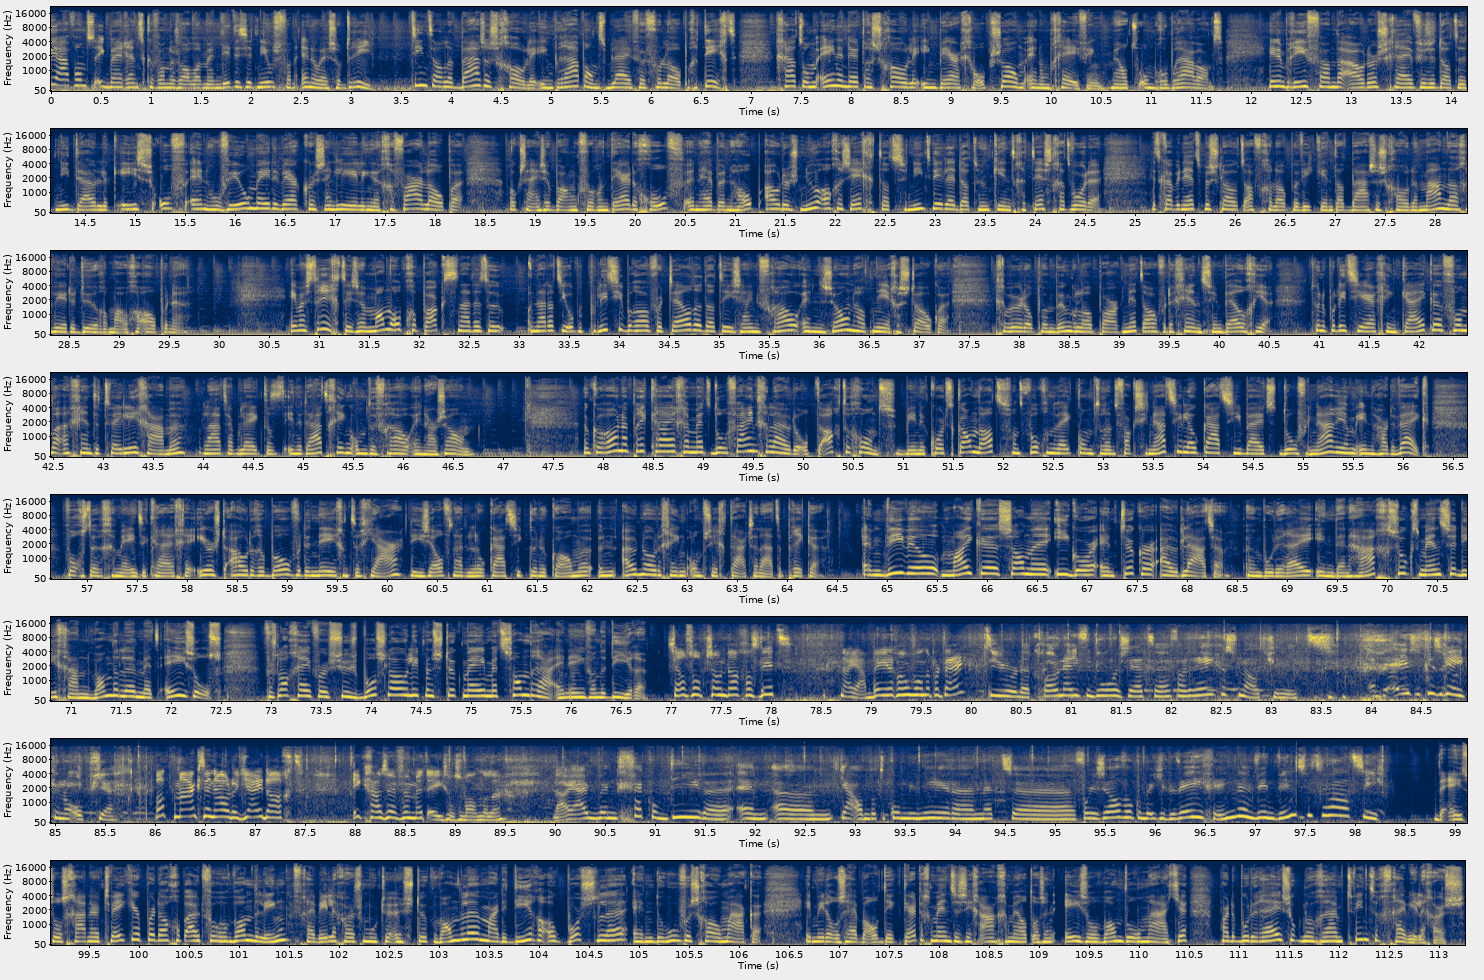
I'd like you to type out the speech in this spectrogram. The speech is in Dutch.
Goedenavond, ik ben Renske van der Zalm en dit is het nieuws van NOS op 3. Tientallen basisscholen in Brabant blijven voorlopig dicht. Gaat om 31 scholen in Bergen op Zoom en omgeving, meldt Omroep Brabant. In een brief aan de ouders schrijven ze dat het niet duidelijk is of en hoeveel medewerkers en leerlingen gevaar lopen. Ook zijn ze bang voor een derde golf en hebben een hoop ouders nu al gezegd dat ze niet willen dat hun kind getest gaat worden. Het kabinet besloot afgelopen weekend dat basisscholen maandag weer de deuren mogen openen. In Maastricht is een man opgepakt nadat hij, op het politiebureau vertelde dat hij zijn vrouw en zoon had neergestoken. gebeurde op een bungalowpark net over de grens in België. Toen de politie er ging kijken vonden agenten twee lichamen. Later bleek dat het inderdaad ging om de vrouw en haar zoon. Een coronaprik krijgen met dolfijngeluiden op de achtergrond. Binnenkort kan dat, want volgende week komt er een vaccinatielocatie bij het Dolfinarium in Harderwijk. Volgens de gemeente krijgen eerst ouderen boven de 90 jaar... die zelf naar de locatie kunnen komen... een uitnodiging om zich daar te laten prikken. En wie wil Maaike, Sanne, Igor en Tukker uitlaten? Een boerderij in Den Haag zoekt mensen die gaan wandelen met ezels. Verslaggever Suus Boslo liep een stuk mee met Sandra en een van de dieren. Zelfs op zo'n dag als dit, nou ja, ben je er gewoon van de partij? Tuurlijk, gewoon even doorzetten. Van regen smelt je niet. En de ezeltjes rekenen op je. Wat maakte nou dat jij dacht, ik ga eens even met ezels wandelen? Nou ja, ik ben gek op dieren. En ehm, ja, om dat te combineren met uh, voor jezelf ook een beetje beweging. Een win-win situatie. De ezels gaan er twee keer per dag op uit voor een wandeling. Vrijwilligers moeten een stuk wandelen, maar de dieren ook borstelen en de hoeven schoonmaken. Inmiddels hebben al dik 30 mensen zich aangemeld als een ezelwandelmaatje. Maar de boerderij zoekt nog ruim 20 vrijwilligers.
